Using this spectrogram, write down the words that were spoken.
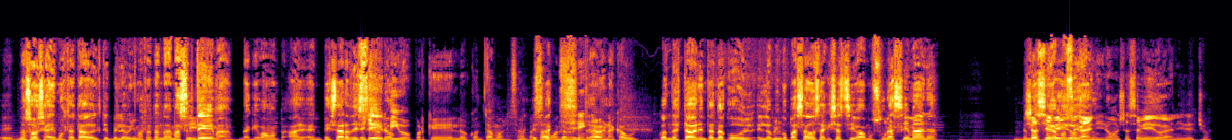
eh, nosotros ya hemos tratado el tema, lo venimos tratando además el Sí, tema, sí. que vamos a a empezar de, De hecho, cero. en vivo, porque lo contamos la semana pasada cuando entraban a Kabul. Cuando estaban entrando a Kabul el domingo pasado, o sea que ya llevamos una semana, Mm. Ya se había ido esto. Gani, ¿no? Ya se había ido Gani, de hecho.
